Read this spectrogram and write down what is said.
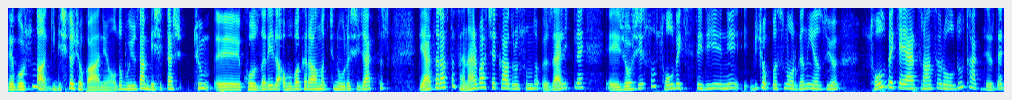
Vegors'un da gidişi de çok ani oldu. Bu yüzden Beşiktaş tüm e, kozlarıyla Abubakar'ı almak için uğraşacaktır. Diğer tarafta Fenerbahçe kadrosunda özellikle e, Jorge Jesus'un sol bek istediğini birçok basın organı yazıyor. Sol bek eğer transfer olduğu takdirde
